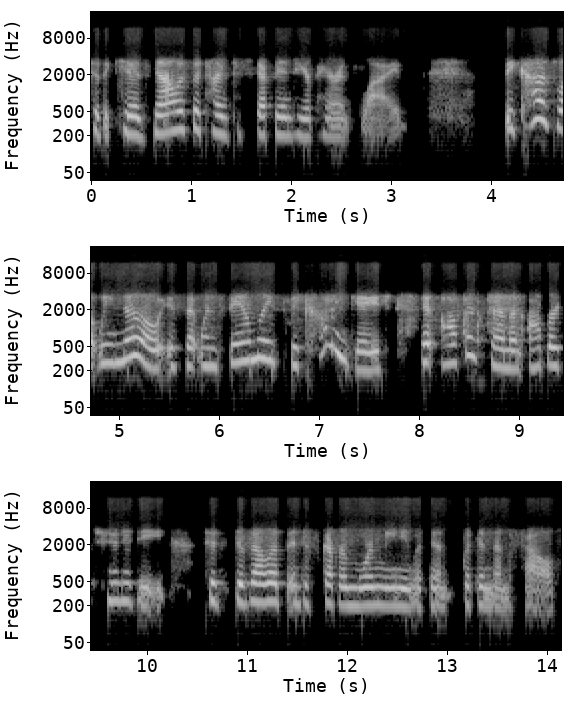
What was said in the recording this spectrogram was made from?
to the kids, now is the time to step into your parents' lives. Because what we know is that when families become engaged, it offers them an opportunity to develop and discover more meaning within, within themselves.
